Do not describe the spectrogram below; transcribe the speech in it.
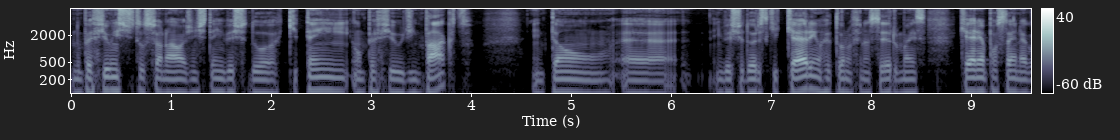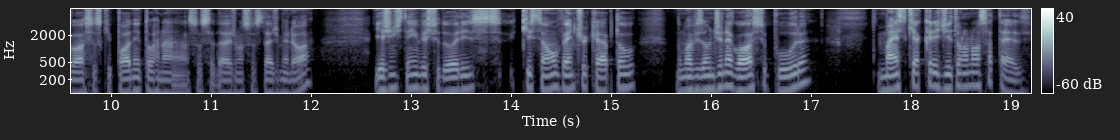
no perfil institucional, a gente tem investidor que tem um perfil de impacto, então, é, investidores que querem o retorno financeiro, mas querem apostar em negócios que podem tornar a sociedade uma sociedade melhor. E a gente tem investidores que são venture capital numa visão de negócio pura, mas que acreditam na nossa tese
